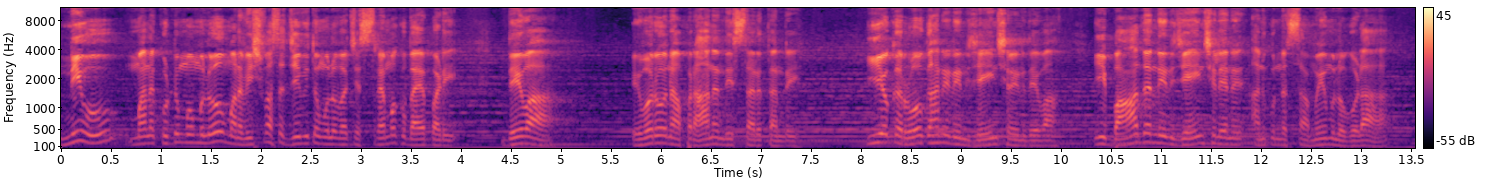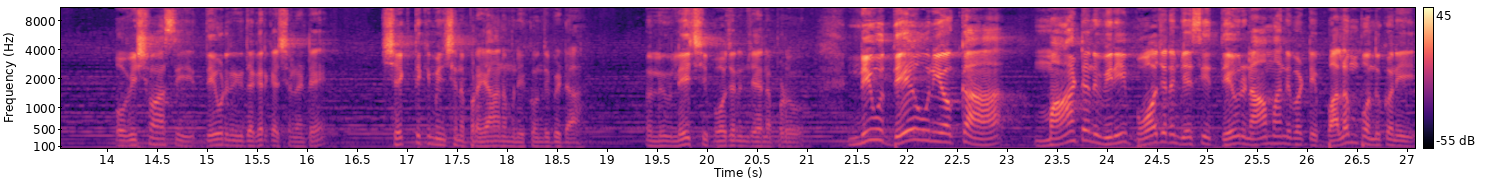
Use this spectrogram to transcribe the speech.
నీవు మన కుటుంబంలో మన విశ్వాస జీవితంలో వచ్చే శ్రమకు భయపడి దేవా ఎవరో నా ప్రాణం తీస్తారు తండ్రి. ఈ యొక్క రోగాన్ని నేను జయించలేను దేవా. ఈ బాధను నేను జయించలేను అనుకున్న సమయంలో కూడా ఓ విశ్వాసి దేవుడు నీ దగ్గరికి వచ్చాడంటే శక్తికి మించిన ప్రయాణం నీకుంది బిడ్డ. నువ్వు లేచి భోజనం చేయనప్పుడు నీవు దేవుని యొక్క మాటను విని భోజనం చేసి దేవుని నామాన్ని బట్టి బలం పొందుకొని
